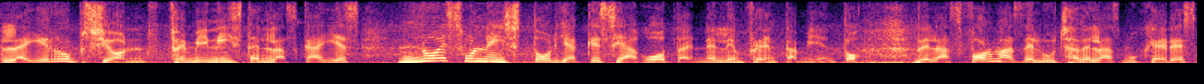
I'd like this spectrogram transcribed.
la irrupción feminista en las calles no es una historia que se agota en el enfrentamiento. De las formas de lucha de las mujeres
